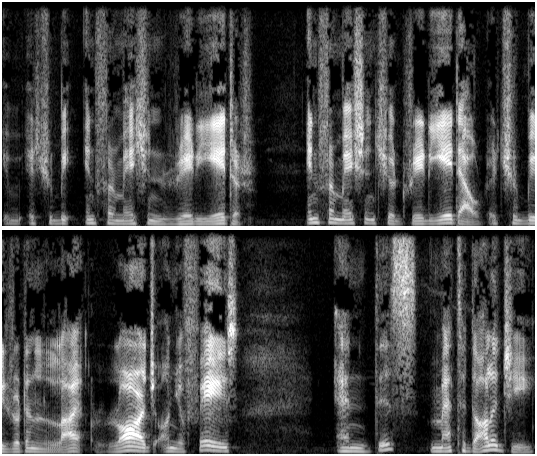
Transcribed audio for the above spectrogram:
it should be information radiator. Information should radiate out. It should be written li- large on your face. And this methodology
